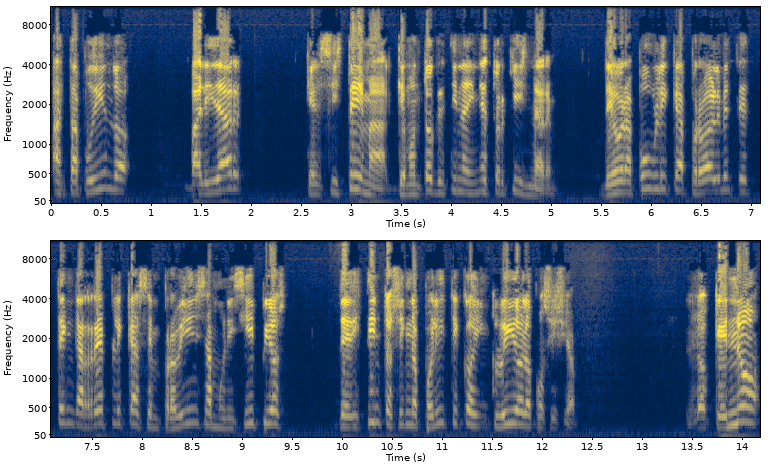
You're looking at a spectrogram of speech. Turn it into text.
hasta pudiendo validar que el sistema que montó Cristina y Néstor Kirchner de obra pública probablemente tenga réplicas en provincias, municipios de distintos signos políticos, incluido la oposición. Lo que no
